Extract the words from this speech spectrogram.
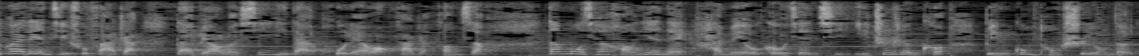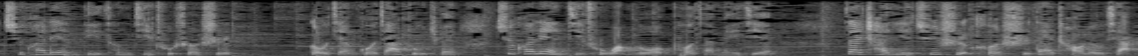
块链技术发展代表了新一代互联网发展方向，但目前行业内还没有构建起一致认可并共同使用的区块链底层基础设施，构建国家主权区块链基础网络迫在眉睫。在产业趋势和时代潮流下，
